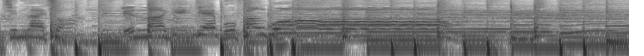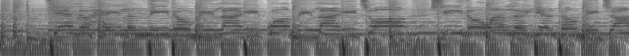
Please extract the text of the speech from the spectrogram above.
进来坐，连蚂蚁也不放过。天都黑了，你都没来过，没来坐，都完了，眼都没眨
